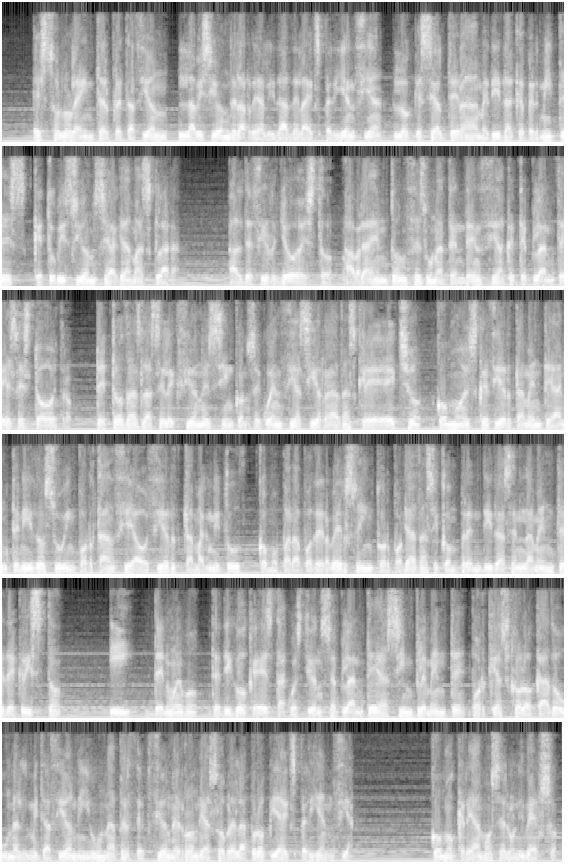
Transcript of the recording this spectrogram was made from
Es solo la interpretación, la visión de la realidad de la experiencia, lo que se altera a medida que permites que tu visión se haga más clara. Al decir yo esto, habrá entonces una tendencia que te plantees esto otro. De todas las elecciones sin consecuencias y erradas que he hecho, ¿cómo es que ciertamente han tenido su importancia o cierta magnitud? como para poder verse incorporadas y comprendidas en la mente de Cristo. Y, de nuevo, te digo que esta cuestión se plantea simplemente porque has colocado una limitación y una percepción errónea sobre la propia experiencia. ¿Cómo creamos el universo?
